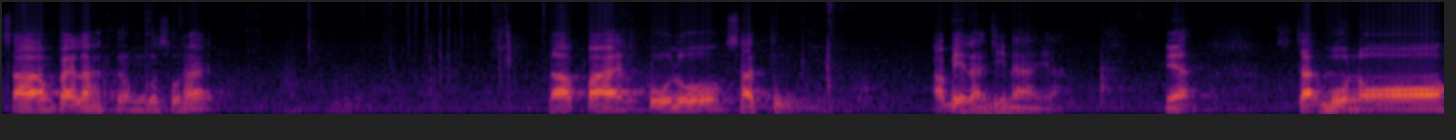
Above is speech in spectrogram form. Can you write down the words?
sampailah ke muka surat 81. Habislah jinayah. Ya. Start bunuh.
